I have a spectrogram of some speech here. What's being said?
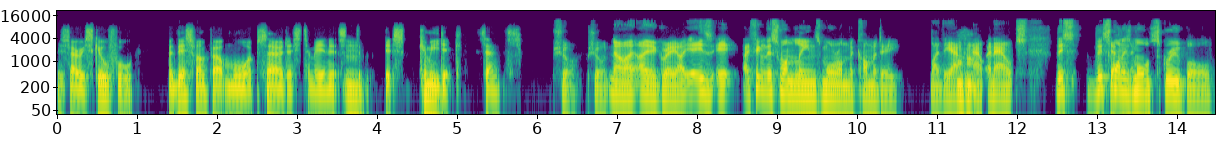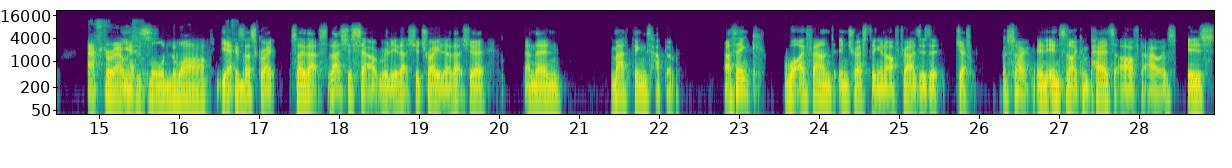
is very skillful. But this one felt more absurdist to me in its Mm. its comedic sense. Sure, sure. No, I, I agree. I, it is it. I think this one leans more on the comedy, like the out, Mhm. out and outs. This this one is more screwball. After Hours Yes. is more noir. Yes, that's great. So that's that's your setup, really. That's your trailer. That's your, and then mad things happen. I think what I found interesting in After Hours is that Jeff, uh, sorry, in, in Tonight compared to After Hours is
